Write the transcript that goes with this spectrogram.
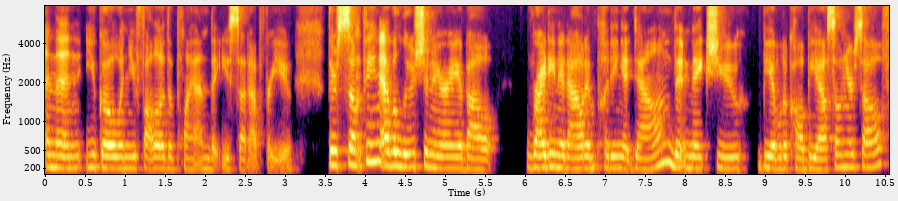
And then you go and you follow the plan that you set up for you. There's something evolutionary about writing it out and putting it down that makes you be able to call BS on yourself,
